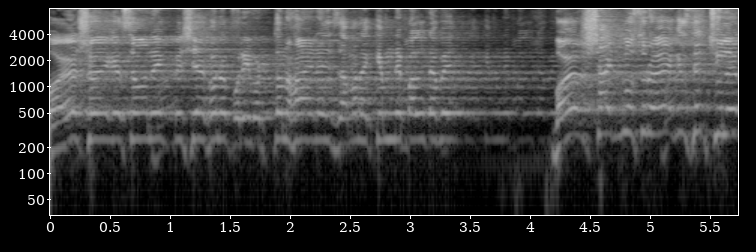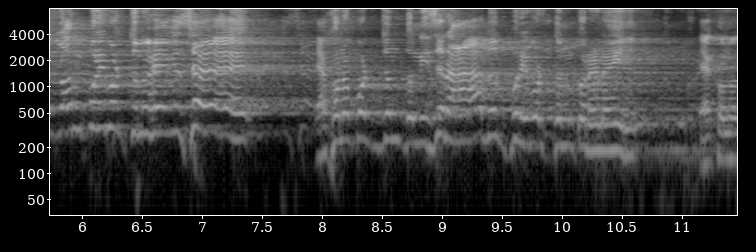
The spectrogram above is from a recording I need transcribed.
বয়স হয়ে গেছে অনেক বেশি, এখনও পরিবর্তন হয় নাই, জামানা কেমনে পাল্টাবে? বয়স ষাট বছর হয়ে গেছে, চুলের রং পরিবর্তন হয়ে গেছে। এখনও পর্যন্ত নিজের আদত পরিবর্তন করে নাই। এখনও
